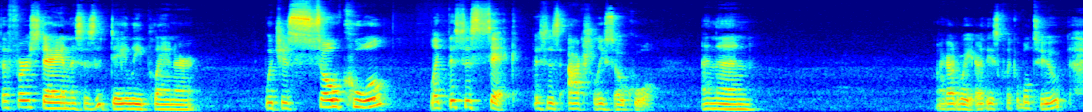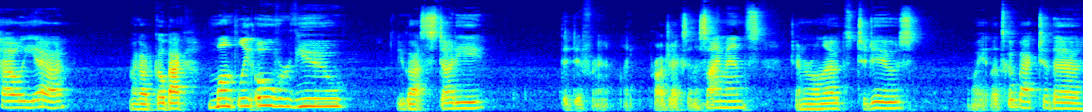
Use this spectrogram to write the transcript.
the first day, and this is a daily planner, which is so cool. Like this is sick. This is actually so cool. And then, oh my God, wait, are these clickable too? Hell yeah. Oh my God, go back. Monthly overview. You got study, the different like projects and assignments, general notes, to dos. Wait, let's go back to the,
